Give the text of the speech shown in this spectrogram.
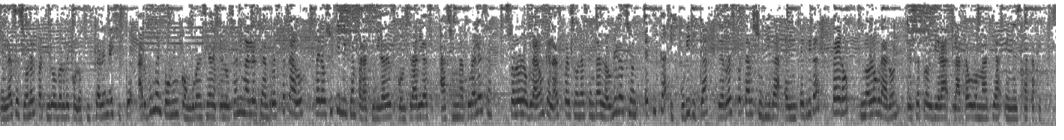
En la sesión, el Partido Verde Ecologista de México argumentó una incongruencia de que los animales sean respetados, pero se utilizan para actividades contrarias a su naturaleza solo lograron que las personas tengan la obligación ética y jurídica de respetar su vida e integridad, pero no lograron que se prohibiera la tauromaquia en esta capital.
